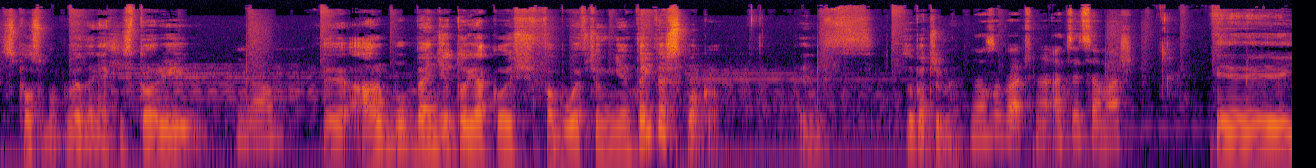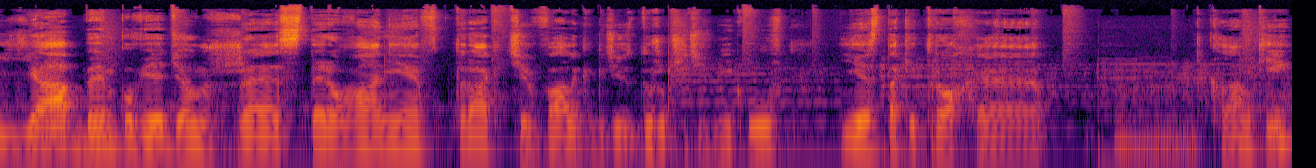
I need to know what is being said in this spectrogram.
sposób opowiadania historii, No. y, albo będzie to jakoś w fabułę wciągnięte i też spoko. Więc zobaczymy. No zobaczmy. A ty co masz? Y, Ja bym powiedział, że sterowanie w trakcie walk, gdzie jest dużo przeciwników, jest takie trochę mm, klamki,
